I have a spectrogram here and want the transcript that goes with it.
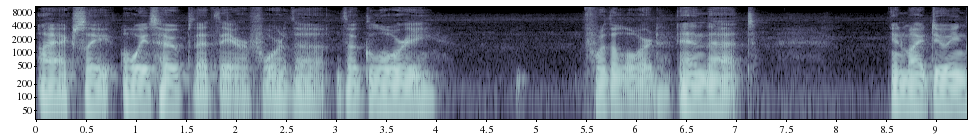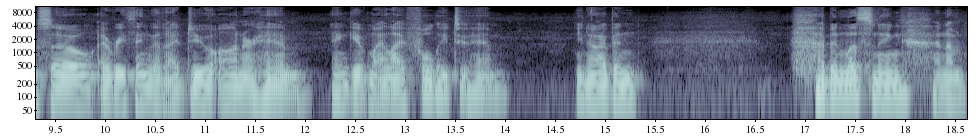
I actually always hope that they are for the, the glory for the Lord and that in my doing so, everything that I do honor Him and give my life fully to Him. You know, I've been I've been listening, and I'm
